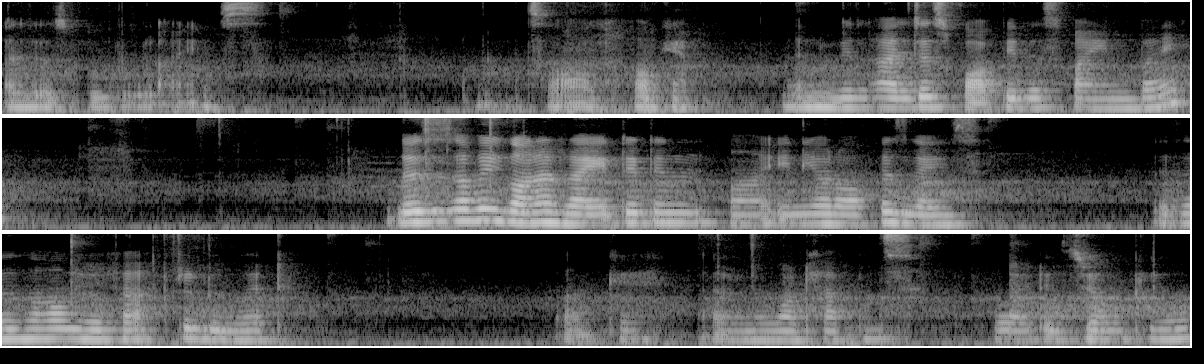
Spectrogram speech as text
i'll just do two lines. That's all. Okay. Then we'll i'll just copy this find by. This is how we're gonna write it in uh, in your office guys. This is how you have to do it. Okay I don't know what happens. What is jump here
